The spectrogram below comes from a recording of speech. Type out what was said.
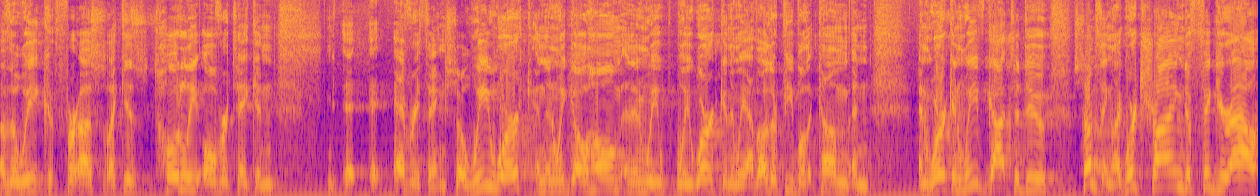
of the week for us. Like is totally overtaken everything. So we work and then we go home and then we, we work and then we have other people that come and, and work and we've got to do something. Like we're trying to figure out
